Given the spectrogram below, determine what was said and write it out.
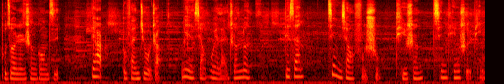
不做人身攻击；第二，不翻旧账，面向未来争论；第三，镜像复述。提升倾听水平。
